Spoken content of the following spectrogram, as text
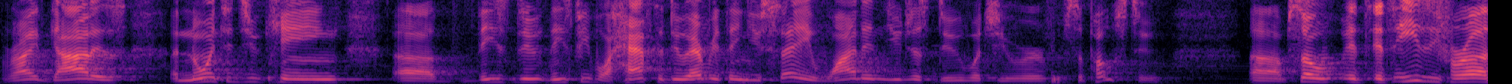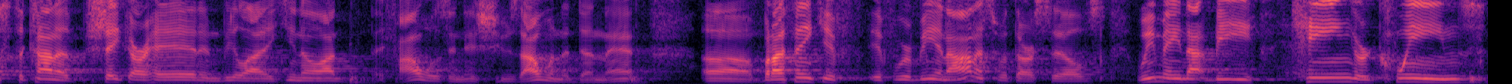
right? God has anointed you king. Uh, these, do, these people have to do everything you say. Why didn't you just do what you were supposed to? Uh, so it's, it's easy for us to kind of shake our head and be like, you know, I, if I was in his shoes, I wouldn't have done that. Uh, but I think if, if we're being honest with ourselves, we may not be king or queens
